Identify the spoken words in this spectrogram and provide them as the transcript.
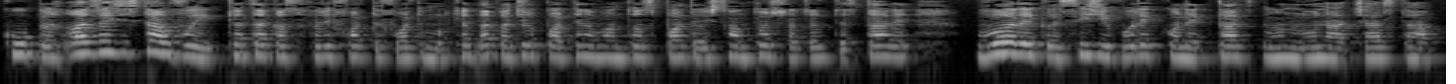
cu ați rezistat voi, chiar dacă ați suferit foarte, foarte mult, chiar dacă acel partener v-a întors spatele și s-a întors la acel testare, vă regăsiți și vă reconectați în luna aceasta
